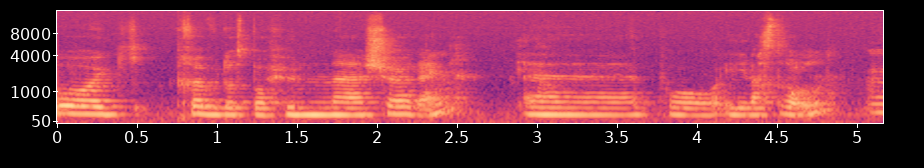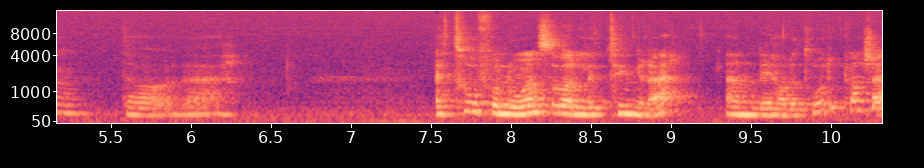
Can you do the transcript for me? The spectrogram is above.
òg prøvd oss på hundekjøring eh, på, i Vesterålen. Mm. Det var eh, Jeg tror for noen så var det litt tyngre enn de hadde trodd, kanskje.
